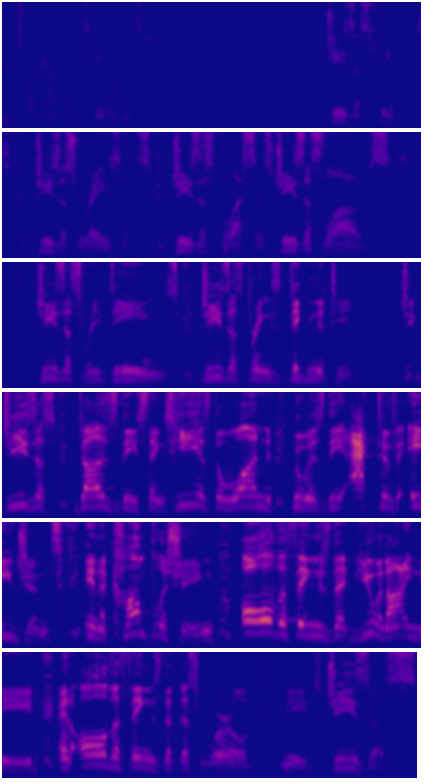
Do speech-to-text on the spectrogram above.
That's what God does. He runs to you. Jesus heals. Jesus raises. Jesus blesses. Jesus loves. Jesus redeems. Jesus brings dignity. J- Jesus does these things. He is the one who is the active agent in accomplishing all the things that you and I need and all the things that this world needs. Jesus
